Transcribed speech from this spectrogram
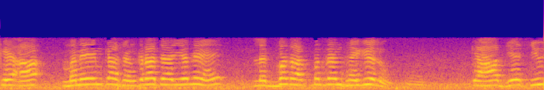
કે આ મને એમ કે આ શંકરાચાર્યને લગભગ આત્મજ્ઞાન થઈ ગયેલું કે આ જે શિવ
